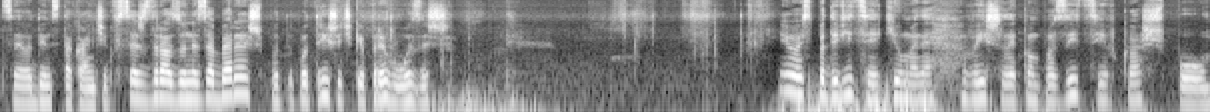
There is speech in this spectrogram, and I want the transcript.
Це один стаканчик. Все ж зразу не забереш, потрішечки привозиш. І ось подивіться, які у мене вийшли композиції в кашпо.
